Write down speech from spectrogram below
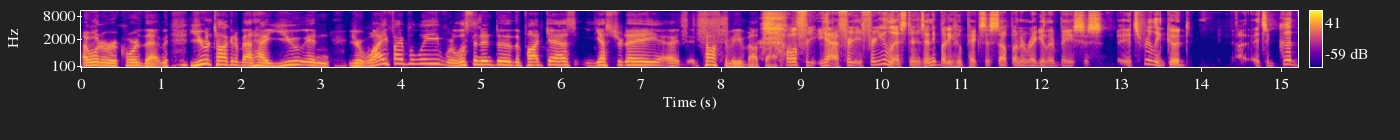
I want to record that. You were talking about how you and your wife, I believe, were listening to the podcast yesterday. Uh, talk to me about that. Well, for yeah, for for you listeners, anybody who picks this up on a regular basis, it's really good. Uh, it's a good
